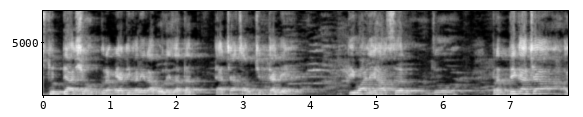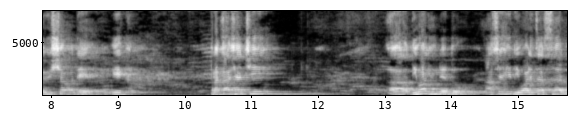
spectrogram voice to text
स्तुत्य असे उपक्रम या ठिकाणी राबवले जातात. त्याच्याच औचित्याने दिवाळी हा सण जो प्रत्येकाच्या आयुष्यामध्ये एक प्रकाशाची दिवा घेऊन येतो. असे हे दिवाळीचा सण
